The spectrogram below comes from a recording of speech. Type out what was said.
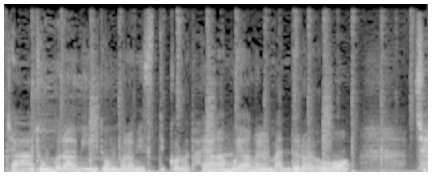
자, 동그라미, 동그라미 스티커로 다양한 모양을 만들어요. 자,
